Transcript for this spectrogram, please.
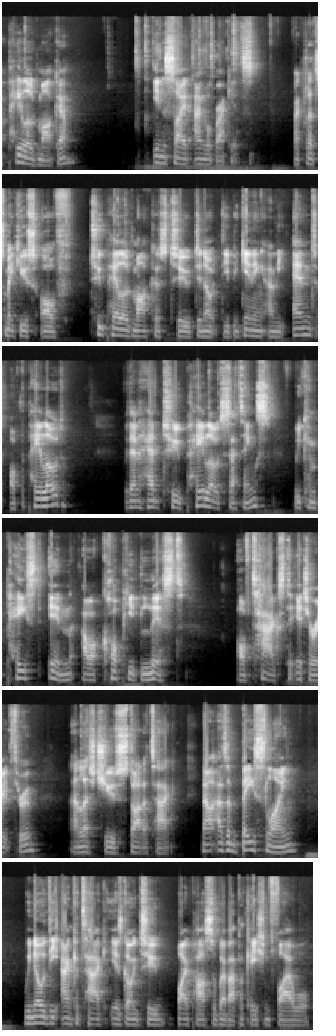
a payload marker inside angle brackets fact, let's make use of two payload markers to denote the beginning and the end of the payload. We then head to payload settings. We can paste in our copied list of tags to iterate through. And let's choose start tag. Now, as a baseline, we know the anchor tag is going to bypass the web application firewall.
